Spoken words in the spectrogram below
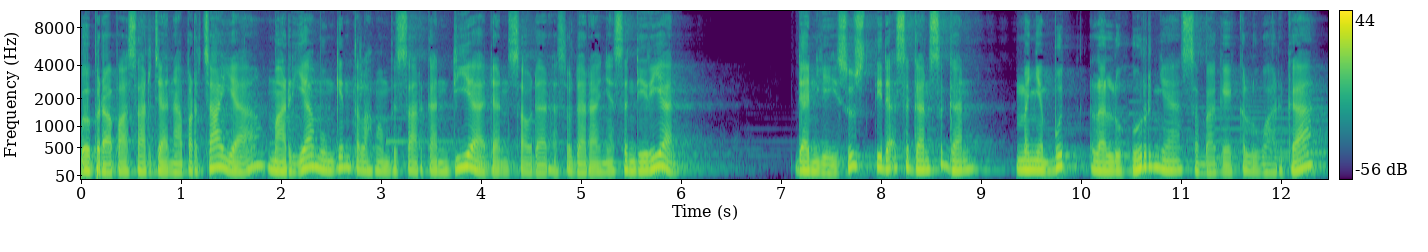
beberapa sarjana percaya Maria mungkin telah membesarkan dia dan saudara-saudaranya sendirian. Dan Yesus tidak segan-segan menyebut leluhurnya sebagai keluarga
